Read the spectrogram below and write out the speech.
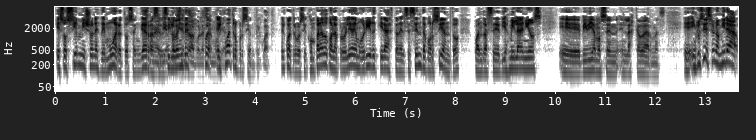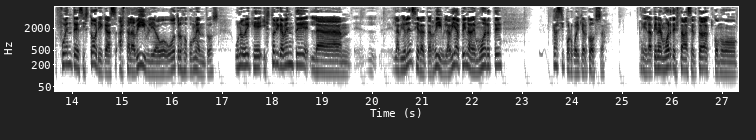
esos 100 millones de muertos en guerras del siglo 10% XX fue el mundial. 4%. El 4. El 4%, comparado con la probabilidad de morir que era hasta del 60% cuando hace 10.000 años eh, vivíamos en, en las cavernas. Eh, inclusive si uno mira fuentes históricas, hasta la Biblia u, u otros documentos, uno ve que históricamente la, la violencia era terrible. Había pena de muerte casi por cualquier cosa. Eh, la pena de muerte estaba aceptada como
